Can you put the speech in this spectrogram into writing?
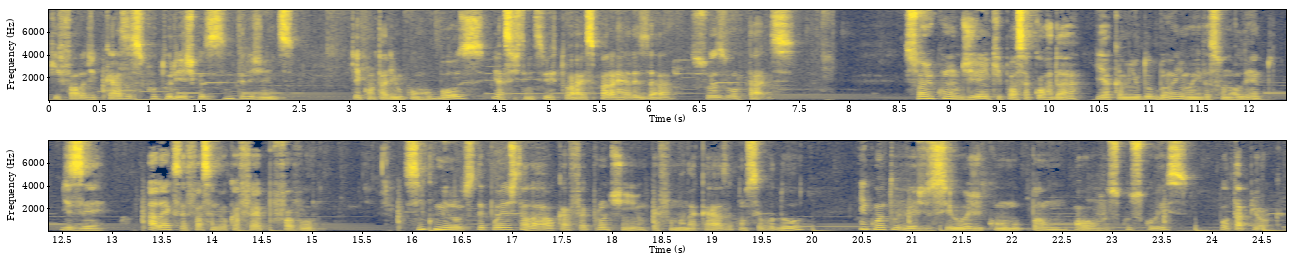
que fala de casas futurísticas inteligentes, que contariam com robôs e assistentes virtuais para realizar suas vontades. Sonho com um dia em que possa acordar e, a caminho do banho, ainda sonolento, dizer: Alexa, faça meu café, por favor. Cinco minutos depois está lá o café prontinho, perfumando a casa com seu odor, enquanto vejo se hoje como pão, ovos, cuscuz ou tapioca.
